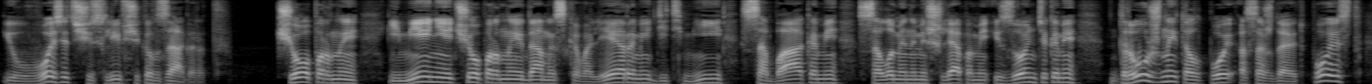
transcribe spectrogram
и увозит счастливчиков за город. Чопорные и менее чопорные дамы с кавалерами, детьми, собаками, соломенными шляпами и зонтиками дружной толпой осаждают поезд –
